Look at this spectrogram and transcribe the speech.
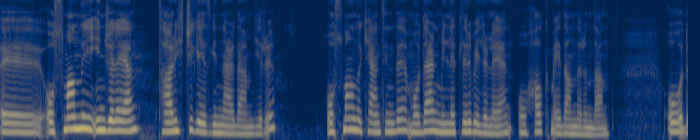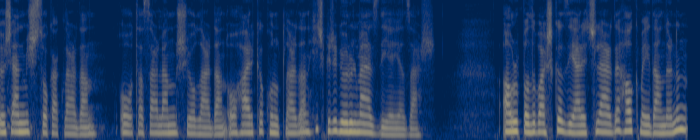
E, Osmanlı'yı inceleyen tarihçi gezginlerden biri. Osmanlı kentinde modern milletleri belirleyen o halk meydanlarından, o döşenmiş sokaklardan, o tasarlanmış yollardan, o harika konutlardan hiçbiri görülmez diye yazar. Avrupalı başka ziyaretçiler de halk meydanlarının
